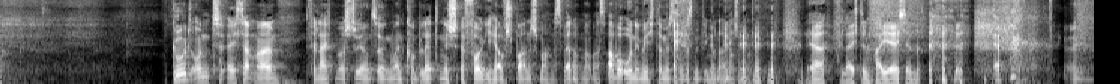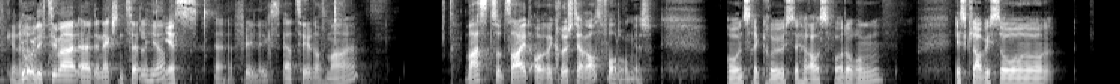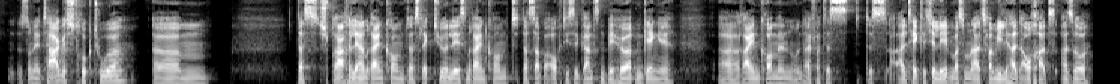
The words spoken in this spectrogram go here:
Gut, und ich sag mal, vielleicht musst du ja uns irgendwann komplett eine Folge hier auf Spanisch machen. Das wäre doch mal was. Aber ohne mich, da müssen wir das mit jemand anders machen. ja, vielleicht in ein paar Jährchen. Genau. Gut, ich zieh mal äh, den nächsten Zettel hier. Yes. Äh, Felix, erzähl doch mal, was zurzeit eure größte Herausforderung ist. Unsere größte Herausforderung ist, glaube ich, so, so eine Tagesstruktur, ähm, dass Sprache lernen reinkommt, dass Lektürenlesen reinkommt, dass aber auch diese ganzen Behördengänge äh, reinkommen und einfach das, das alltägliche Leben, was man als Familie halt auch hat. Also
